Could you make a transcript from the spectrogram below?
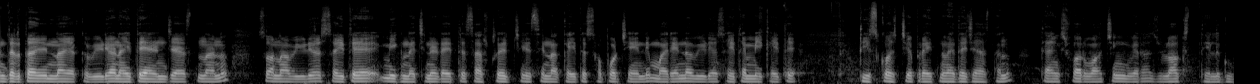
ఇంతటితో నా యొక్క వీడియోని అయితే ఎండ్ చేస్తున్నాను. సో నా వీడియోస్ అయితే మీకు నచ్చినట్టయితే సబ్స్క్రైబ్ చేసి నాకైతే సపోర్ట్ చేయండి. మరెన్నో వీడియోస్ అయితే మీకైతే తీసుకొచ్చే ప్రయత్నం అయితే చేస్తాను. Thanks for watching Viraj vlogs Telugu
